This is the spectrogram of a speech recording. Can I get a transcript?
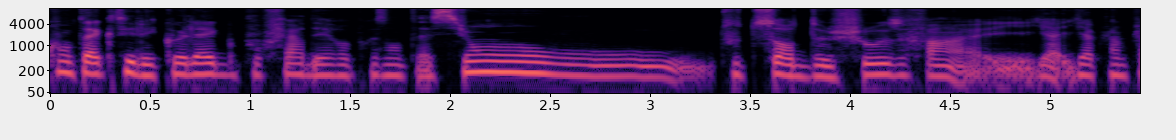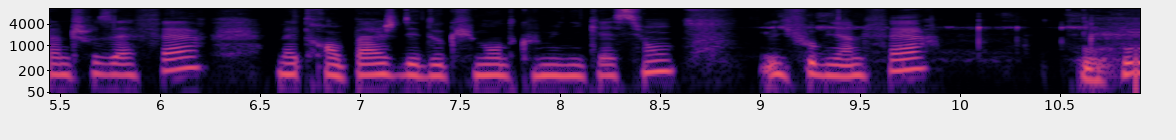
contacter les collègues pour faire des représentations ou toutes sortes de choses. Enfin, il y a il y a plein, plein de choses à faire. Mettre en page des documents de communication, il faut bien le faire. Mmh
